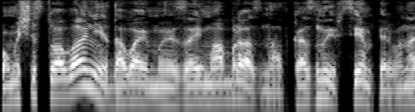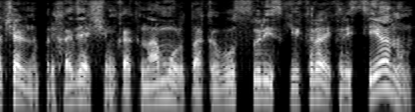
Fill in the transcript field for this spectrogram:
Вспомоществование, даваемое взаимообразно от казны всем первоначально приходящим как на Амур, так и в Уссурийский край крестьянам,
